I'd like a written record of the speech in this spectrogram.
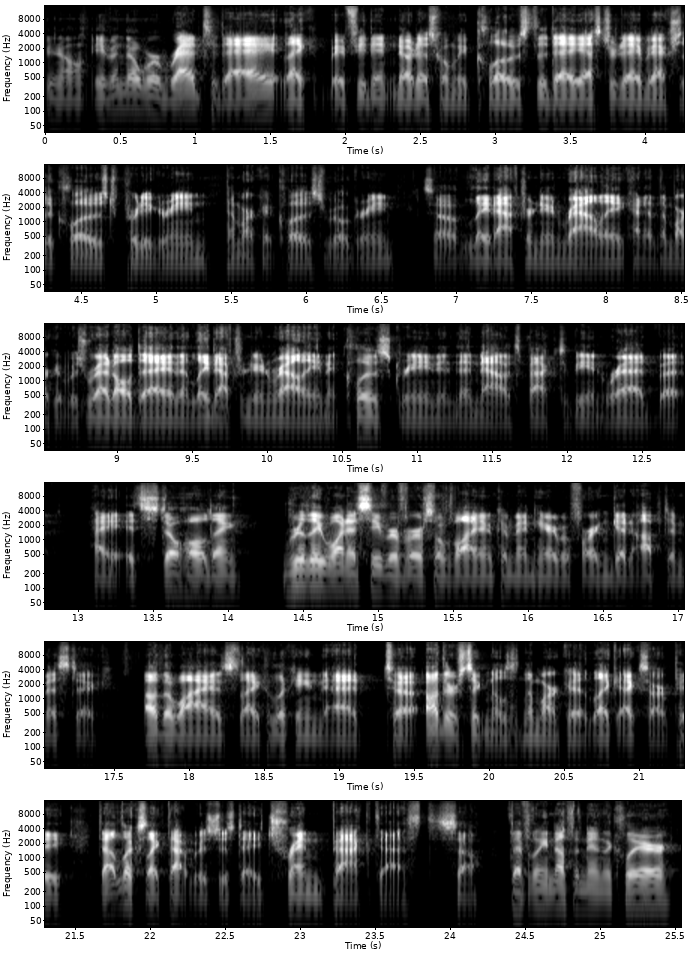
you know, even though we're red today, like if you didn't notice when we closed the day yesterday, we actually closed pretty green. The market closed real green. So late afternoon rally, kind of the market was red all day, and then late afternoon rally, and it closed green, and then now it's back to being red. But hey, it's still holding really want to see reversal volume come in here before I can get optimistic. Otherwise, like looking at other signals in the market like XRP, that looks like that was just a trend back test. So definitely nothing in the clear.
